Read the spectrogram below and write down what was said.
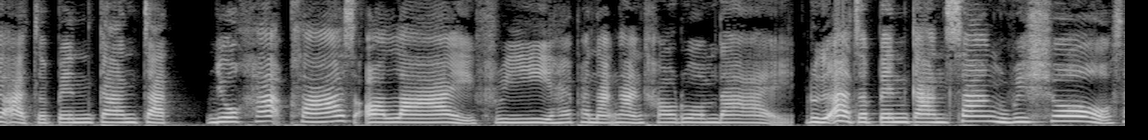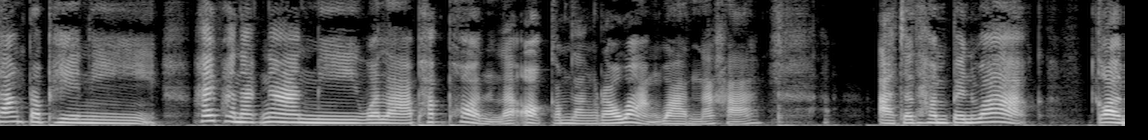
ก็อาจจะเป็นการจัด โยคะคลาสออนไลน์ฟรีให้พนักงานเข้าร่วมได้ หรืออาจจะเป็นการสร้างริชวลสร้างประเพณี ให้พนักงานมีเวลาพักผ่อนและออกกำลังระหว่างวันนะคะ อาจจะทำเป็นว่าก่อน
